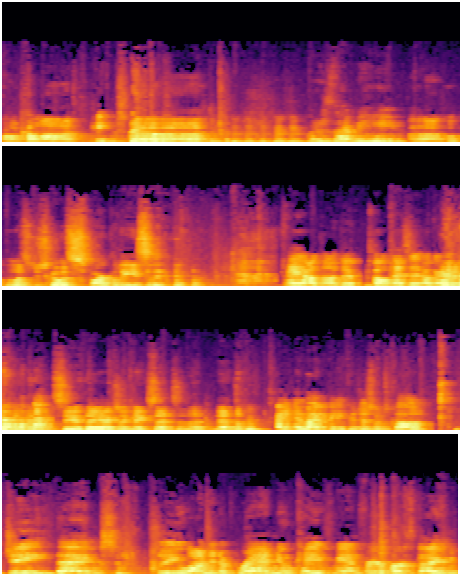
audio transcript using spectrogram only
Oh, come on. Pinks. Uh, what does that mean? uh, let's just go with sparklies. Hey, I'll count it. Oh, that's it. Okay. see if they actually make sense in the net. I, it might be because this one's called Gee, thanks. So you wanted a brand new caveman for your birthday,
